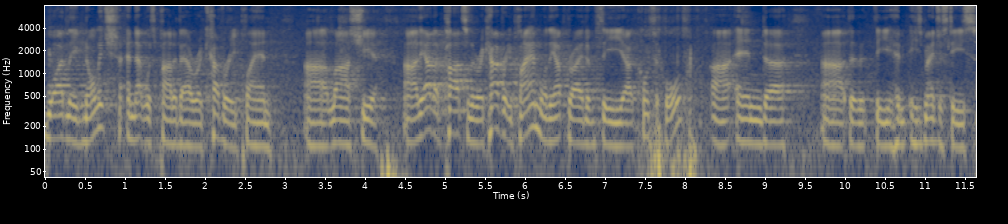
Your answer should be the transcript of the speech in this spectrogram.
widely acknowledged, and that was part of our recovery plan uh, last year. Uh, the other parts of the recovery plan were the upgrade of the concert hall and the, the, His Majesty's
